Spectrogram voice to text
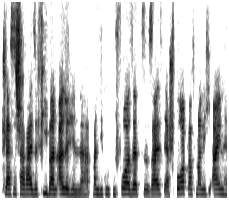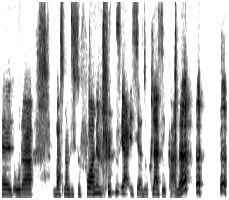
klassischerweise fiebern alle hin. Da hat man die guten Vorsätze, sei es der Sport, was man nicht einhält oder was man sich so vornimmt. ja, ist ja so Klassiker, ne?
